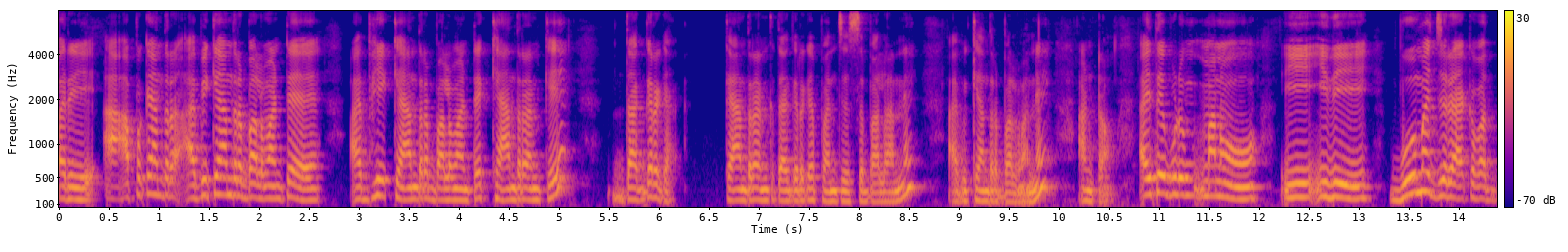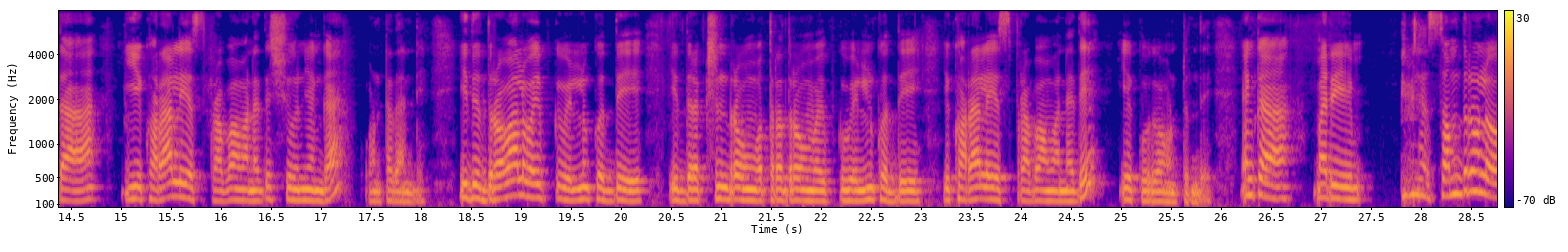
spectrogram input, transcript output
మరి ఆ అపకేంద్ర అభికేంద్ర బలం అంటే అభికేంద్ర బలం అంటే కేంద్రానికి దగ్గరగా కేంద్రానికి దగ్గరగా పనిచేసే బలాన్ని అభికేంద్ర బలం అని అంటాం. అయితే ఇప్పుడు మనం ఈ ఇది భూమధ్య రేఖ వద్ద ఈ కొరాలియస్ ప్రభావం అనేది శూన్యంగా ఉంటుందండి. ఇది ధ్రువాల వైపుకి వెళ్ళిన కొద్దీ ఈ దక్షిణ ధ్రువం ఉత్తర ధ్రువం వైపుకి వెళ్ళిన కొద్దీ ఈ కొరాలియస్ ప్రభావం అనేది ఎక్కువగా ఉంటుంది. ఇంకా మరి సముద్రంలో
